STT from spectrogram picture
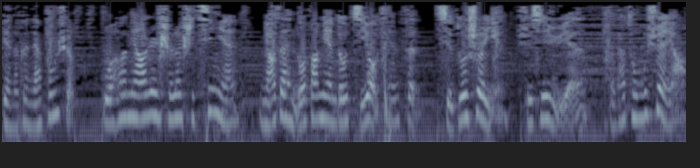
变得更加丰盛。我和苗认识了十七年，苗在很多方面都极有天分，写作、摄影、学习语言，可她从不炫耀。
